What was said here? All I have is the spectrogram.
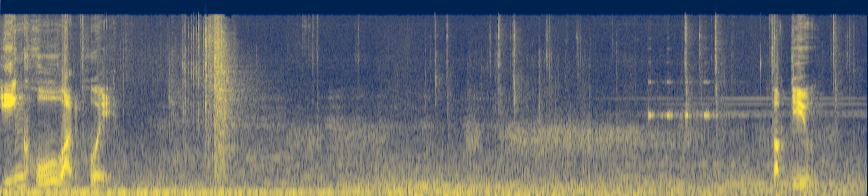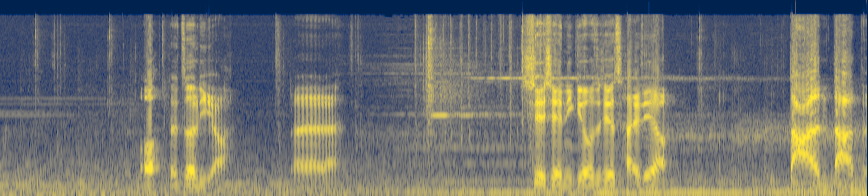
萤火晚会。Fuck you！哦，在这里啊，来来来，谢谢你给我这些材料，大恩大德。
